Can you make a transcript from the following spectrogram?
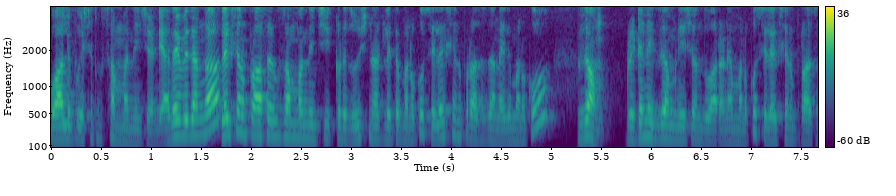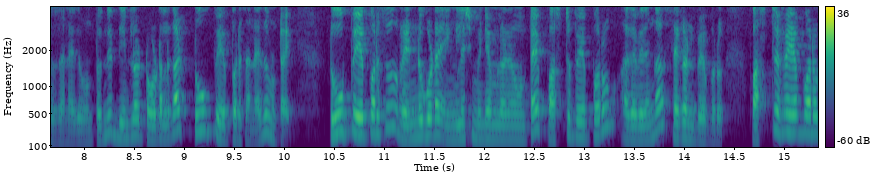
క్వాలిఫికేషన్కి సంబంధించండి. అదేవిధంగా సెలక్షన్ ప్రాసెస్కి సంబంధించి ఇక్కడ చూసినట్లయితే మనకు సెలక్షన్ ప్రాసెస్ అనేది మనకు ఎగ్జామ్ రిటర్న్ ఎగ్జామినేషన్ ద్వారానే మనకు సెలక్షన్ ప్రాసెస్ అనేది ఉంటుంది. దీంట్లో టోటల్గా టూ పేపర్స్ అనేది ఉంటాయి. టూ పేపర్స్ రెండు కూడా ఇంగ్లీష్ మీడియంలోనే ఉంటాయి. ఫస్ట్ పేపరు అదేవిధంగా second paper first paper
